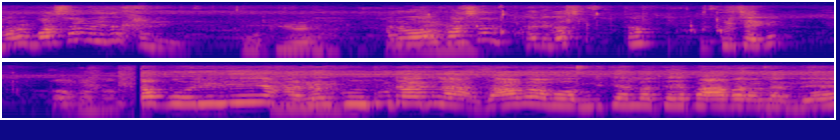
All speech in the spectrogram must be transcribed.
बरं बसा ना इथं खाली. कोकिळ. अरे बाबा बसा ना, खाली बस. थांब. खुर्च्या घे त्या पोरीने हलल कुंकू टाकला. जा बाबा मी त्याला ते पाय भरायला लागले.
